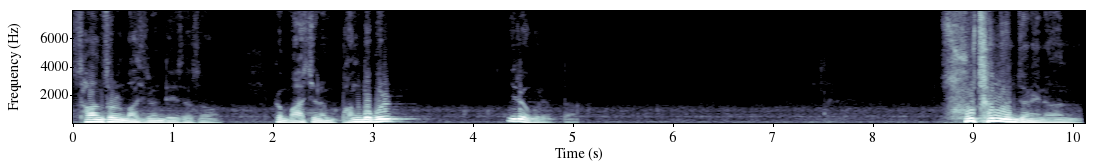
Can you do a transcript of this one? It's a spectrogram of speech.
산소를 마시는 데 있어서 그 마시는 방법을 잃어버렸다. 수천 년 전에는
